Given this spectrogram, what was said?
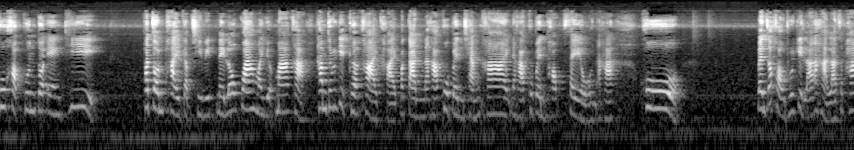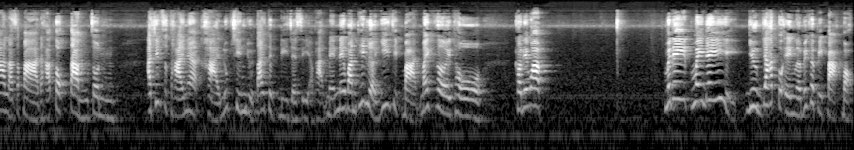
ครูขอบคุณตัวเองที่ ผจญภัยกับชีวิตในโลกกว้างมาเยอะมากค่ะทำธุรกิจเครือข่ายขายประกันนะคะครูเป็นแชมป์ค่ายนะคะครูเป็นท็อปเซลนะคะครูเป็นเจ้าของธุรกิจร้านอาหารร้านเสื้อผ้าร้านสปานะคะ ตกต่ำจนอาชีพสุดท้ายเนี่ยขายลูกชิ้นอยู่ใต้ตึกดีเจซีอพาร์ตเมนต์ในวันที่เหลือ 20 บาทไม่เคยโทรเขาเรียกว่า ไม่ได้ไม่ได้ยืมญาติตัวเองเลยไม่เคยปิดปากบอก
